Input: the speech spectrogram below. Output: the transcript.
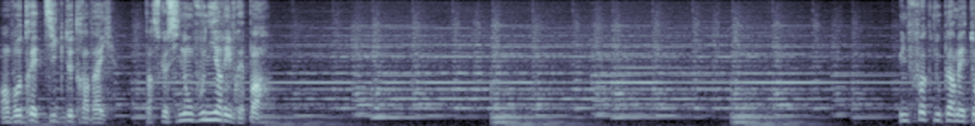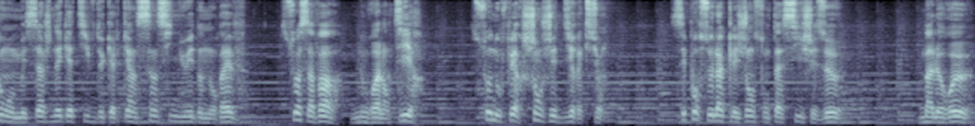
en votre éthique de travail, parce que sinon vous n'y arriverez pas. Une fois que nous permettons au message négatif de quelqu'un s'insinuer dans nos rêves, soit ça va nous ralentir, soit nous faire changer de direction. C'est pour cela que les gens sont assis chez eux, malheureux,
